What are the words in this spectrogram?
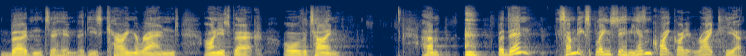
burden to him that he's carrying around on his back all the time. Um, but then somebody explains to him he hasn't quite got it right here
